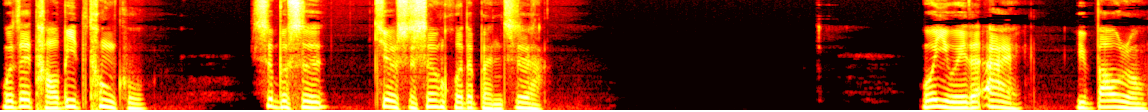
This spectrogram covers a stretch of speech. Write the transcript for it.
我在逃避的痛苦，是不是就是生活的本质啊？我以为的爱与包容，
